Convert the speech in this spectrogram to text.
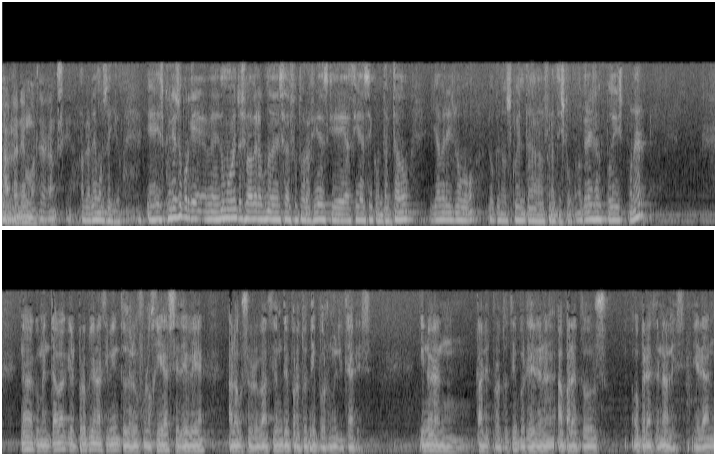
Hablaremos de Adamski. Hablaremos de ello. Eh, es curioso porque en un momento se va a ver alguna de esas fotografías que hacía ese contactado y ya veréis luego lo que nos cuenta Francisco. ¿No queréis lo podéis poner? Nada, comentaba que el propio nacimiento de la ufología se debe a la observación de prototipos militares. Y no eran tales prototipos, eran aparatos operacionales eran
